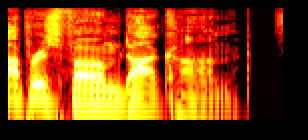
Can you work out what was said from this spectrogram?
coffeetoppersfoam.com.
